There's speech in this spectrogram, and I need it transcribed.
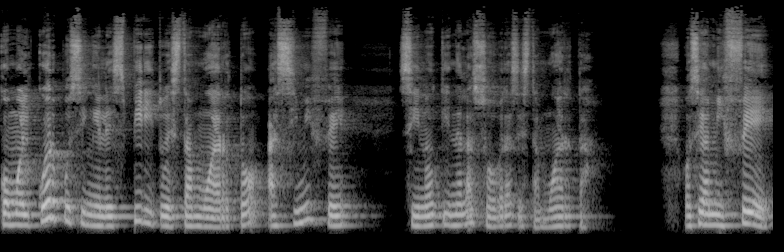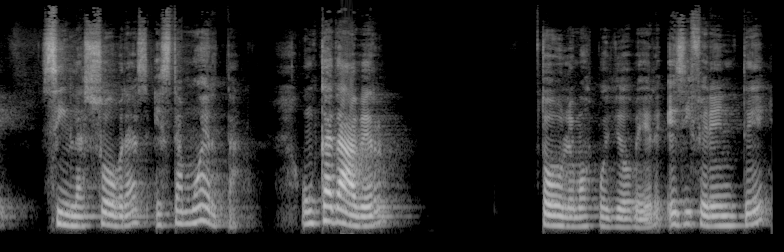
como el cuerpo sin el espíritu está muerto, así mi fe, si no tiene las obras, está muerta. O sea, mi fe sin las obras está muerta. Un cadáver, todo lo hemos podido ver, es diferente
